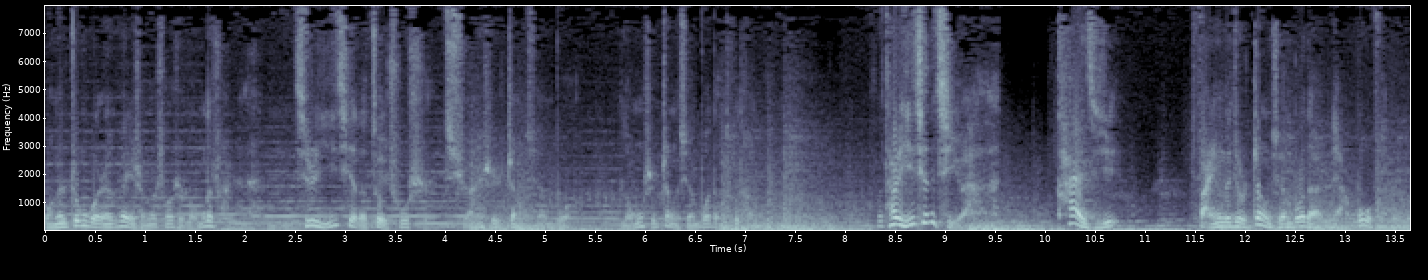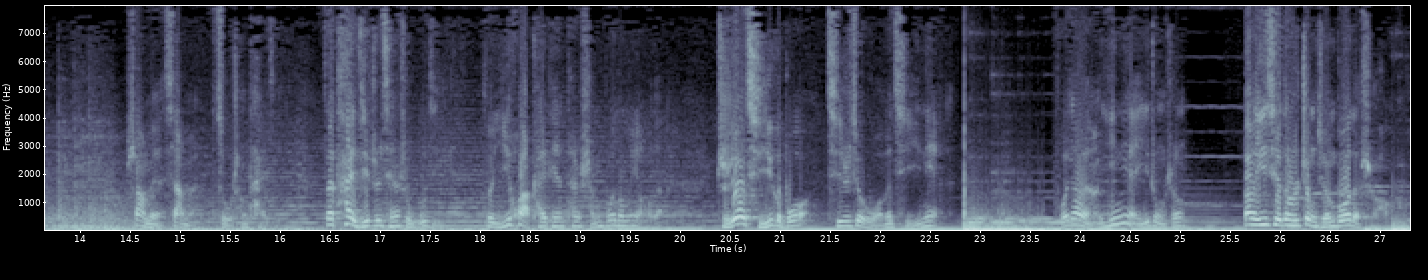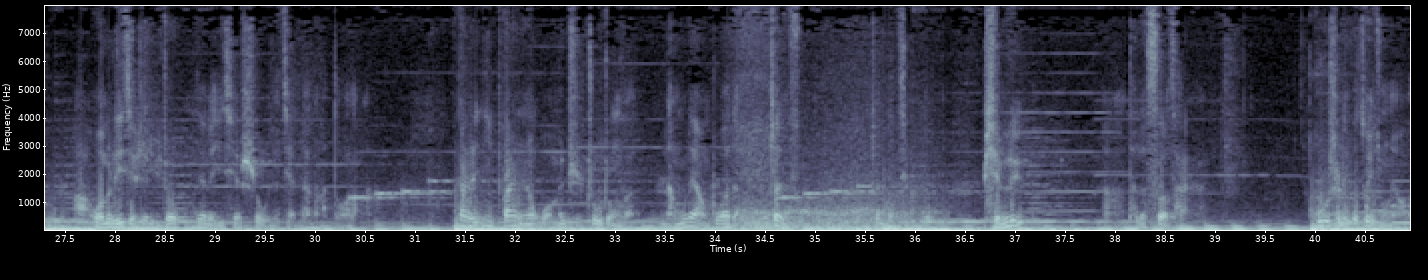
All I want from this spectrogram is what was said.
我们中国人为什么说是龙的传人？其实一切的最初始全是正弦波，龙是正弦波的图腾，它是一切的起源。太极。反映的就是正弦波的两部分，上面、下面组成太极。在太极之前是无极，所以一化开天，它是什么波都没有的。只要起一个波，其实就是我们起一念。佛教讲一念一众生，当一切都是正弦波的时候，啊，我们理解这宇宙空间的一切事物就简单了很多了。但是，一般人我们只注重了能量波的振幅、振动强度、频率，啊，它的色彩，忽视了一个最重要的。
